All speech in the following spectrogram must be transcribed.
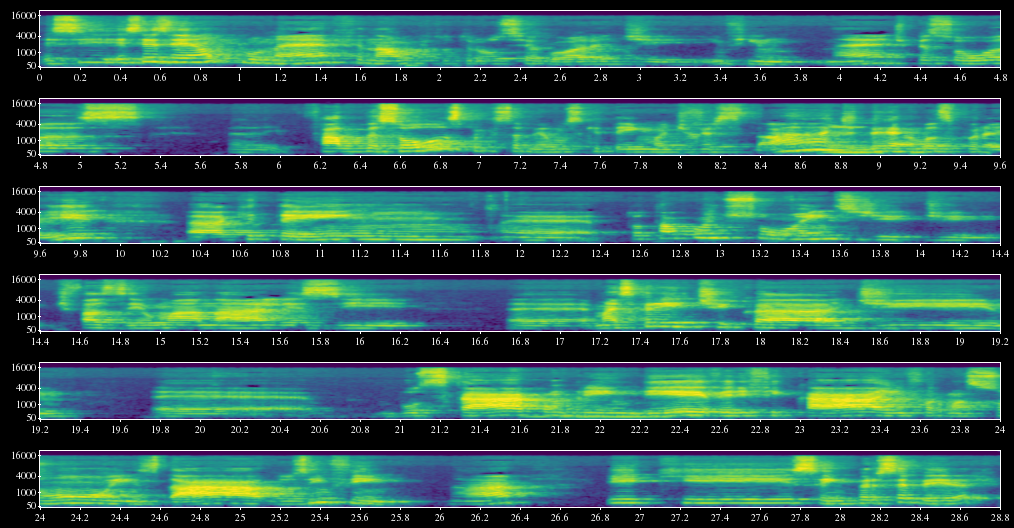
esse, esse exemplo, né, final que tu trouxe agora de, enfim, né, de pessoas, é, falo pessoas porque sabemos que tem uma diversidade uhum. delas por aí, uh, que tem é, total condições de, de, de, fazer uma análise é, mais crítica, de é, buscar compreender, verificar informações, dados, enfim, né? e que, sem perceber,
